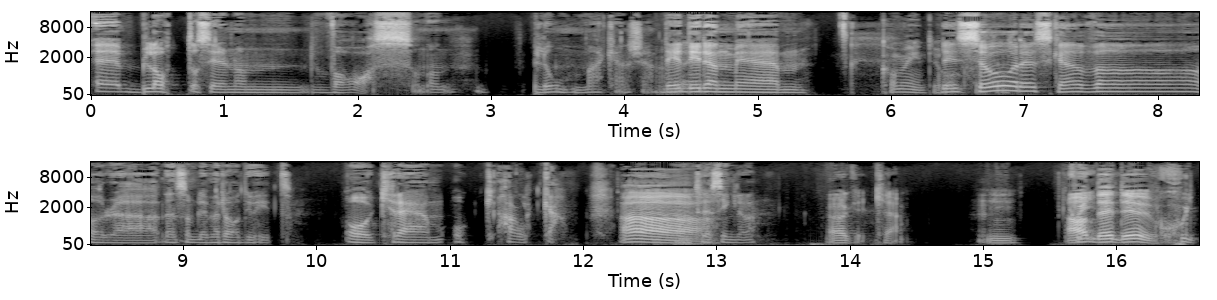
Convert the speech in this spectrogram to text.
Eh, blått och så är det någon vas och någon blomma kanske. Ja, det, det- det är den med mm, Kommer inte ihåg. Det är så det ska vara. Den som blev en radiohit. Och Kräm och Halka. De Ah, tre singlarna. okej, kräm. Mm. Ja, Skit. det, det är skit,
